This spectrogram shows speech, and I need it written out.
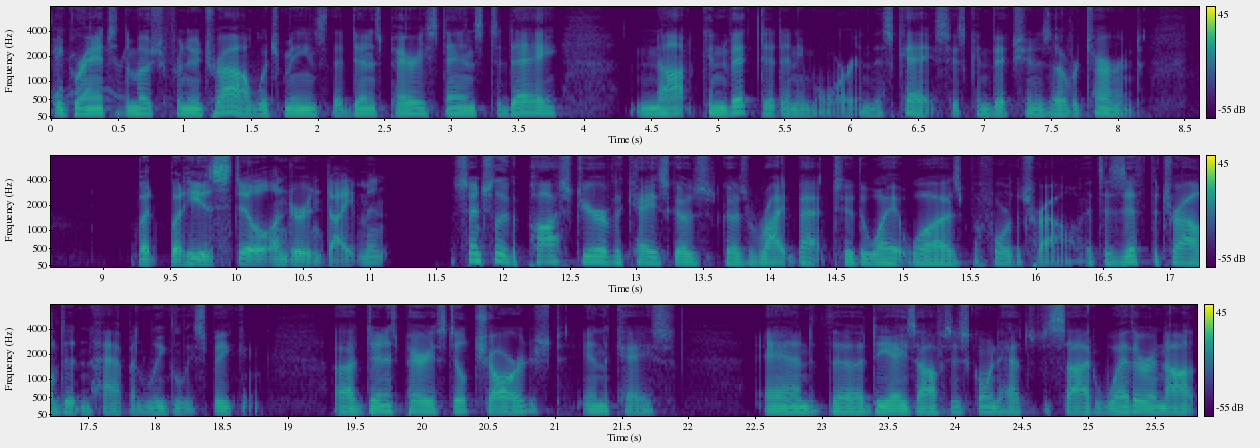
He granted the motion for new trial, which means that Dennis Perry stands today not convicted anymore in this case. His conviction is overturned. But but he is still under indictment. Essentially, the posture of the case goes goes right back to the way it was before the trial. It's as if the trial didn't happen, legally speaking. Uh, Dennis Perry is still charged in the case, and the DA's office is going to have to decide whether or not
